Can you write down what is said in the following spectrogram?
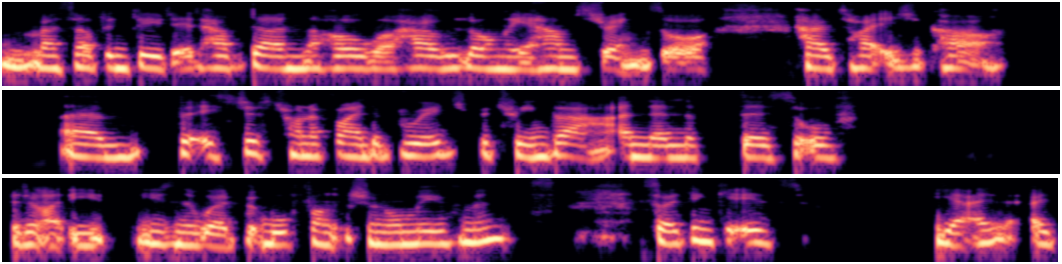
myself included have done the whole well how long are your hamstrings or how tight is your calf um, but it's just trying to find a bridge between that and then the, the sort of i don't like using the word but more functional movements. So i think it is yeah I, I,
